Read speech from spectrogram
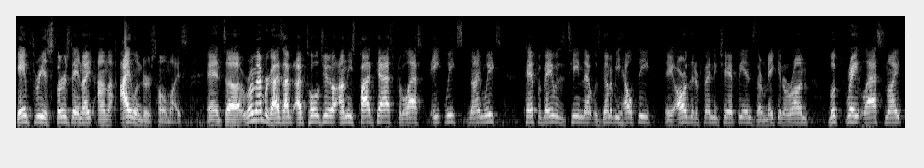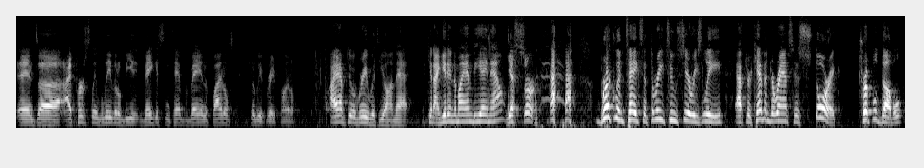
Game three is Thursday night on the Islanders' home ice. And uh, remember, guys, I've, I've told you on these podcasts for the last eight weeks, nine weeks, Tampa Bay was a team that was going to be healthy. They are the defending champions. They're making a run. Looked great last night, and uh, I personally believe it'll be Vegas and Tampa Bay in the finals. It'll be a great final. I have to agree with you on that. Can I get into my NBA now? Yes, sir. Brooklyn takes a 3 2 series lead after Kevin Durant's historic triple double.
